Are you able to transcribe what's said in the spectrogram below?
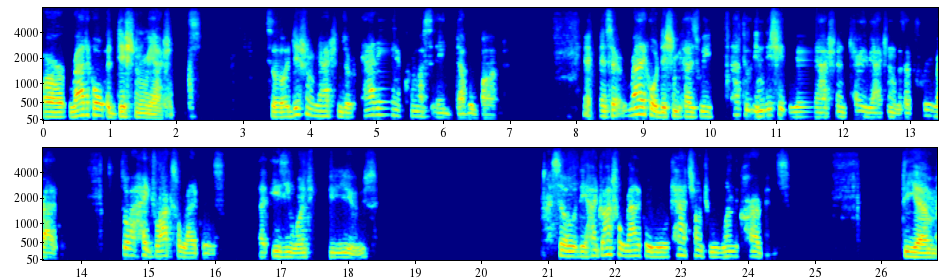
are radical addition reactions. So additional reactions are adding across a double bond. And it's a radical addition because we have to initiate the reaction, carry the reaction with a free radical. So a hydroxyl radical is an easy one to use. So the hydroxyl radical will attach onto one of the carbons. The um,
